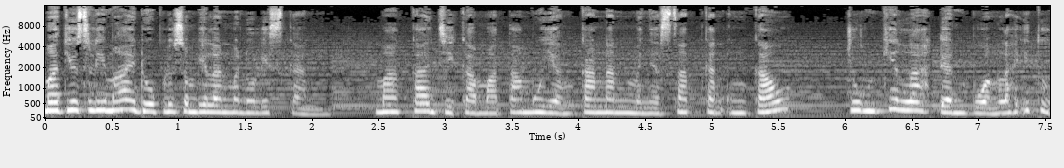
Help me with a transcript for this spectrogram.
Matius 5 ayat 29 menuliskan, Maka jika matamu yang kanan menyesatkan engkau, cungkilah dan buanglah itu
